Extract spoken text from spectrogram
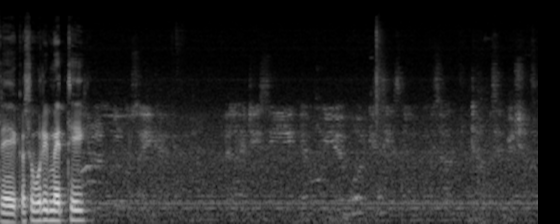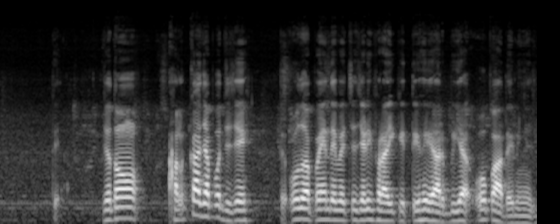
ਤੇ ਕਸੂਰੀ ਮੇਥੀ। ਤੇ ਜਦੋਂ ਹਲਕਾ ਜਿਹਾ ਭੁੱਜ ਜੇ, ਤੇ ਉਦੋਂ ਆਪਾਂ ਇਹਦੇ ਵਿੱਚ ਜਿਹੜੀ ਫਰਾਈ ਕੀਤੀ ਹੋਈ ਅਰਬੀ ਆ, ਉਹ ਪਾ ਦੇਣੀ ਹੈ ਜੀ।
